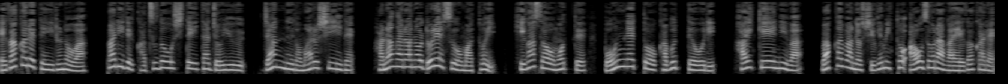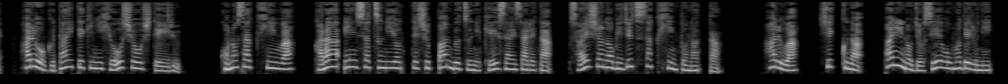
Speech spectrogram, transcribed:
描かれているのは、パリで活動していた女優、ジャンヌ・ド・マルシーで、花柄のドレスをまとい、日傘を持ってボンネットをかぶっており、背景には若葉の茂みと青空が描かれ、春を具体的に表彰している。この作品はカラー印刷によって出版物に掲載された最初の美術作品となった。春はシックなパリの女性をモデルに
